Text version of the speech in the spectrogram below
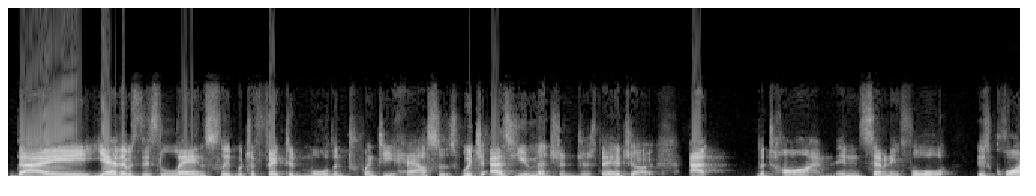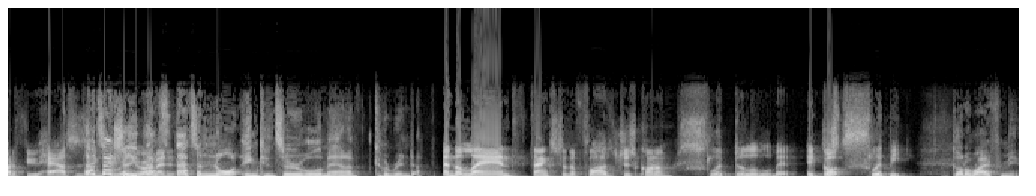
they, yeah, there was this landslip which affected more than 20 houses, which, as you mentioned just there, Joe, at the time in 74, is quite a few houses That's in actually Corinda, that's, that's a not inconsiderable amount of Corinda. and the land, thanks to the floods, just kind of slipped a little bit. It got slippy. got away from you.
